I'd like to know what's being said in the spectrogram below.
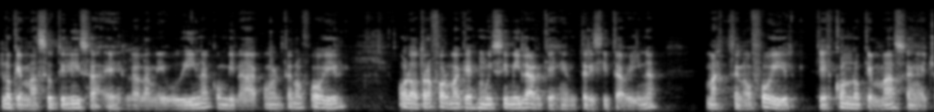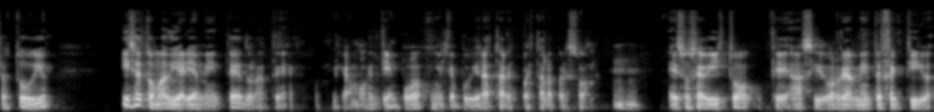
lo que más se utiliza es la lamivudina combinada con el tenofovir o la otra forma que es muy similar, que es en tricitabina más tenofovir, que es con lo que más se han hecho estudios, y se toma diariamente durante, digamos, el tiempo en el que pudiera estar expuesta la persona. Eso se ha visto que ha sido realmente efectiva.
